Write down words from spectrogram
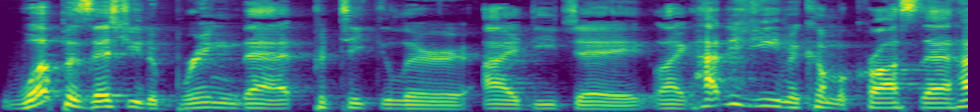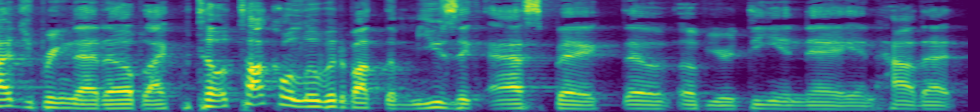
what possessed you to bring that particular iDJ? Like, how did you even come across that? How did you bring that up? Like, tell, talk a little bit about the music aspect of, of your DNA and how that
